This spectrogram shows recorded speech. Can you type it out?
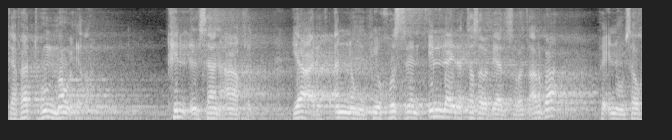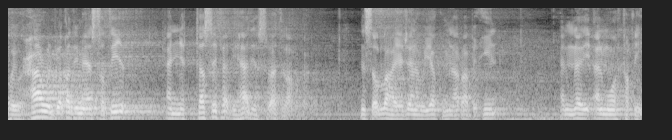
كفتهم موعظة. كل إنسان عاقل يعرف أنه في خسر إلا إذا اتصف بهذه الصفات الأربع فإنه سوف يحاول بقدر ما يستطيع أن يتصف بهذه الصفات الأربع. نسأل الله يجعلنا وإياكم من الرابحين الموفقين.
